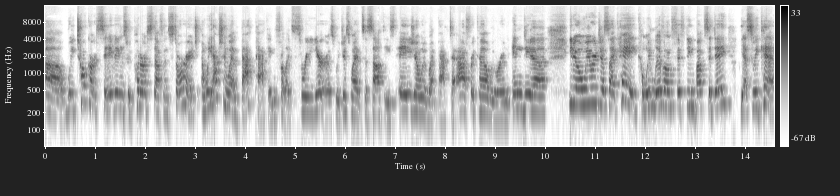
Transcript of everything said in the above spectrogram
Uh, we took our savings, we put our stuff in storage, and we actually went backpacking for like three years. We just went to Southeast Asia. We went back to Africa. We were in India. You know, we were just like, hey, can we live on 15 bucks a day? Yes, we can.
